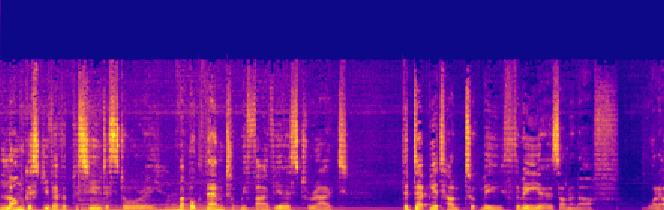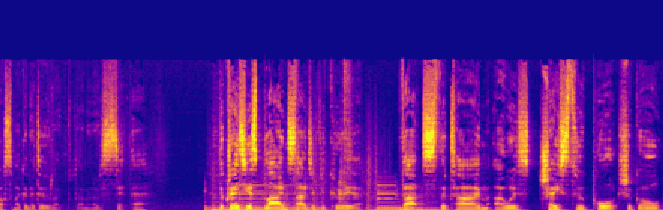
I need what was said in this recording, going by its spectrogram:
Longest you've ever pursued a story. My book Them took me five years to write. The debutante took me three years on and off. What else am I going to do? Like, I don't know, sit there. The craziest blind side of your career. That's the time I was chased through Portugal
